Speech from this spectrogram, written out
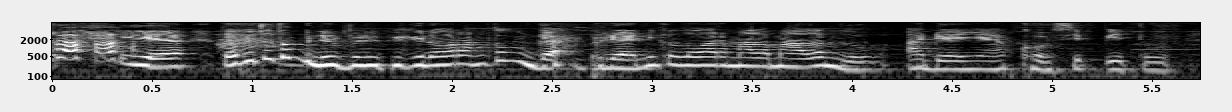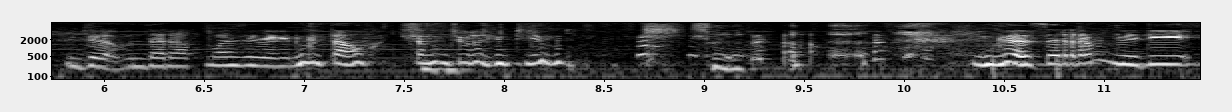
iya tapi itu tuh bener-bener bikin orang tuh nggak berani keluar malam-malam loh adanya gosip itu. Enggak bentar aku masih pengen ketawa cong culitin nggak serem jadi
